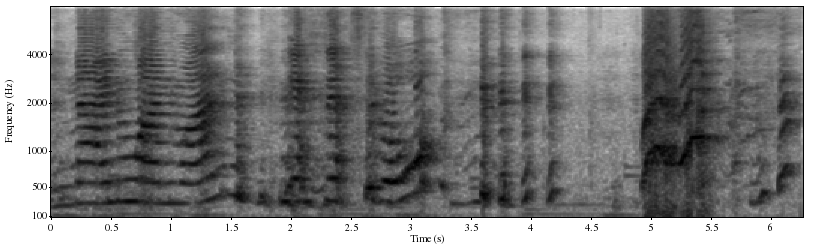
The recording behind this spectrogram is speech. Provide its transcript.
911? 112? Eh,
